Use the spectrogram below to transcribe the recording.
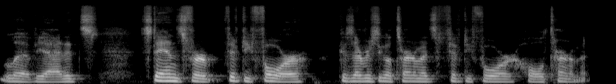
live? Yeah, and it's stands for 54 because every single tournament's 54 hole tournament.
